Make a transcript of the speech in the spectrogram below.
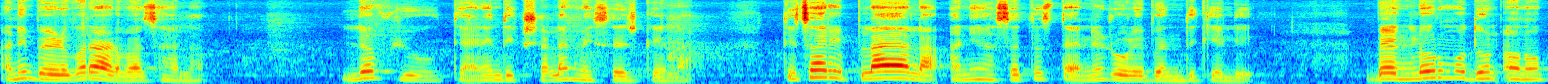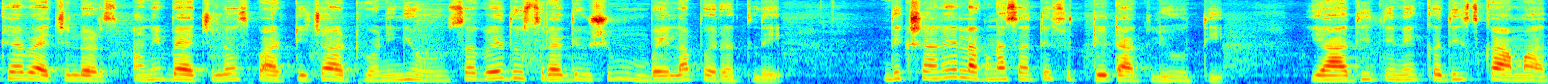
आणि बेडवर आडवा झाला. लव यू त्याने दीक्षाला मेसेज केला. तिचा रिप्लाय आला आणि हसतच त्याने डोळे बंद केले. बेंगलोरमधून अनोख्या बॅचलर्स आणि बॅचलर्स पार्टीच्या आठवणी घेऊन सगळे दुसऱ्या दिवशी मुंबईला परतले. दीक्षाने लग्नासाठी सुट्टी टाकली होती. याआधी तिने कधीच कामात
